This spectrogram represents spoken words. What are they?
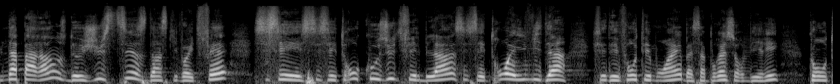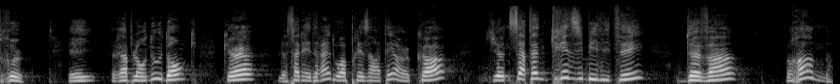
une apparence de justice dans ce qui va être fait. Si c'est trop cousu de fil blanc, si c'est trop évident que c'est des faux témoins, ben, ça pourrait se contre eux. Et rappelons-nous donc que le Sanhédrin doit présenter un cas qui a une certaine crédibilité devant Rome.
